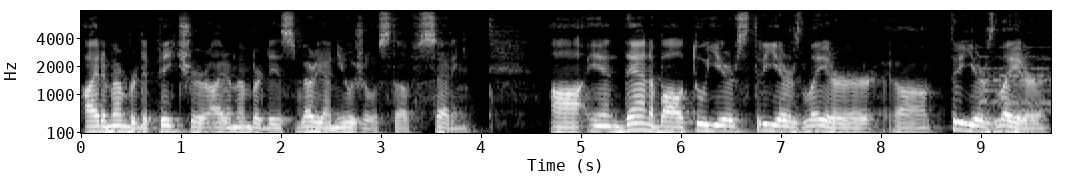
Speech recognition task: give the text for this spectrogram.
I remember the picture, I remember this very unusual stuff setting. Uh, and then about two years, three years later, uh, three years later,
